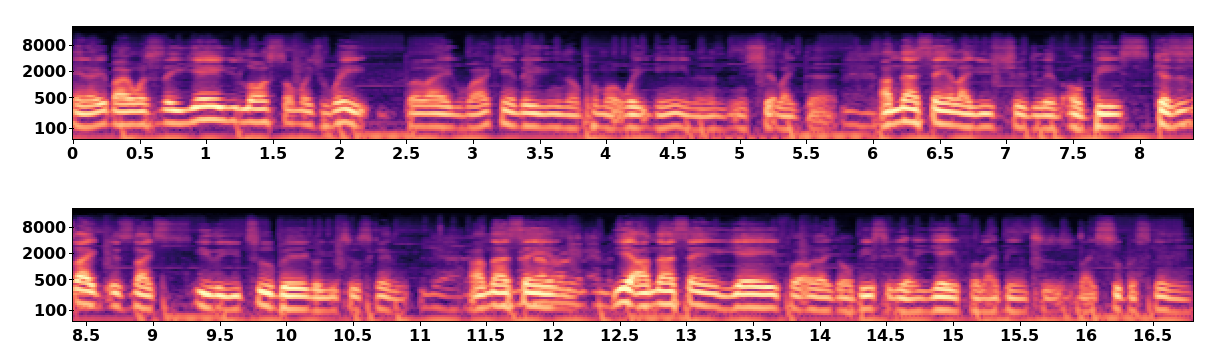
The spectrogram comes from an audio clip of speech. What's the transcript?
and everybody wants to say, "Yeah, you lost so much weight." But like, why can't they, you know, promote weight gain and, and shit like that? I'm not saying like you should live obese because it's like it's like either you too big or you too skinny. Yeah. I'm not saying really yeah, I'm not saying yay for like obesity or yay for like being too like super skinny.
